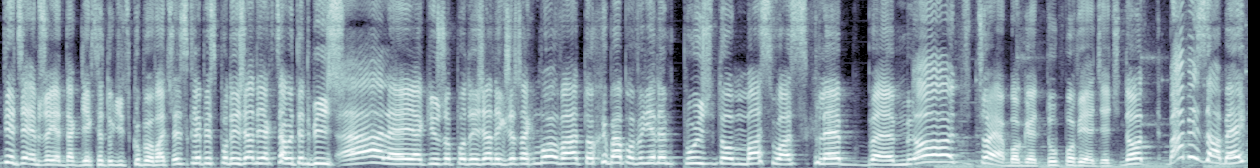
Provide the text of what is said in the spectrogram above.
Wiedziałem, że jednak nie chcę tu nic kupować. Ten sklep jest podejrzany jak cały ten biś. Ale jak już o podejrzanych rzeczach mowa, to chyba powinienem pójść do masła z chlebem. No, co ja mogę tu powiedzieć? No, mamy zamek,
